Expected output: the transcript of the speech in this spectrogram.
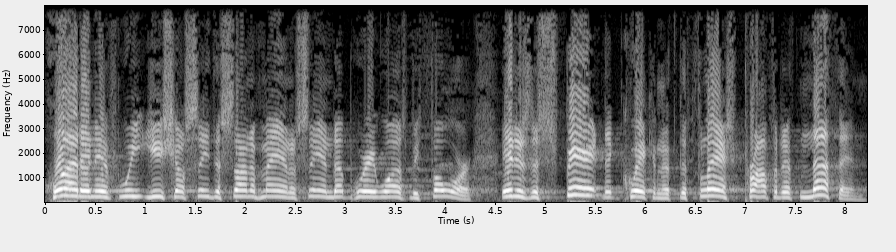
What and if we, you shall see the Son of Man ascend up where he was before? It is the Spirit that quickeneth, the flesh profiteth nothing.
